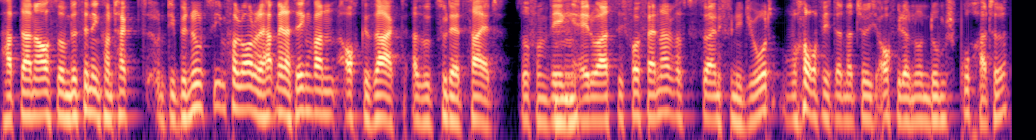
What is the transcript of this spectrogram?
hab dann auch so ein bisschen den Kontakt und die Bindung zu ihm verloren. Und er hat mir das irgendwann auch gesagt, also zu der Zeit. So von wegen, Mhm. ey, du hast dich voll verändert, was bist du eigentlich für ein Idiot? Worauf ich dann natürlich auch wieder nur einen dummen Spruch hatte.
